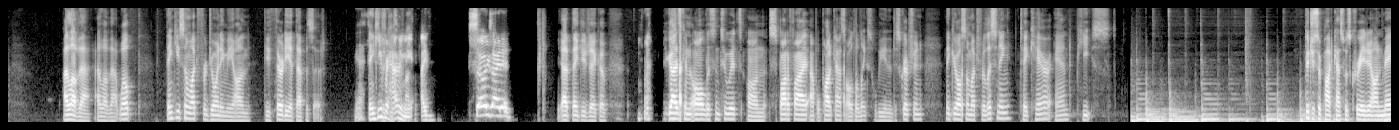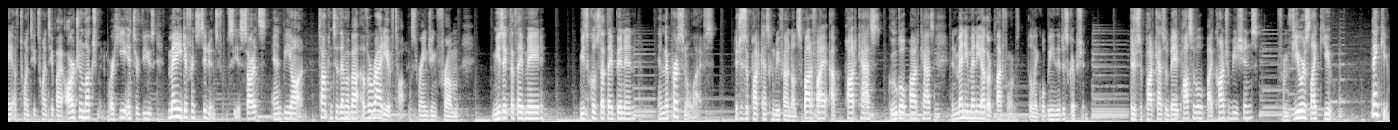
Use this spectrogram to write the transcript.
I love that. I love that. Well, thank you so much for joining me on the 30th episode. Yeah, thank you for having me. I'm so excited. Yeah, thank you, Jacob. you guys can all listen to it on Spotify, Apple Podcasts. All the links will be in the description. Thank you all so much for listening. Take care and peace. The Juicer podcast was created on May of 2020 by Arjun Lakshman, where he interviews many different students from CS Arts and beyond, talking to them about a variety of topics ranging from music that they've made, musicals that they've been in, and their personal lives. The Juicer podcast can be found on Spotify, Apple Podcasts, Google Podcasts, and many, many other platforms. The link will be in the description. The Juicer podcast was made possible by contributions from viewers like you. Thank you.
